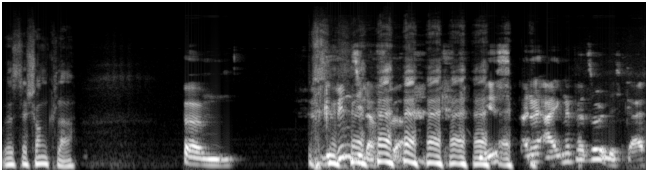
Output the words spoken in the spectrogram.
Das ist dir schon klar. Ähm, gewinnen sie dafür. die ist eine eigene Persönlichkeit.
